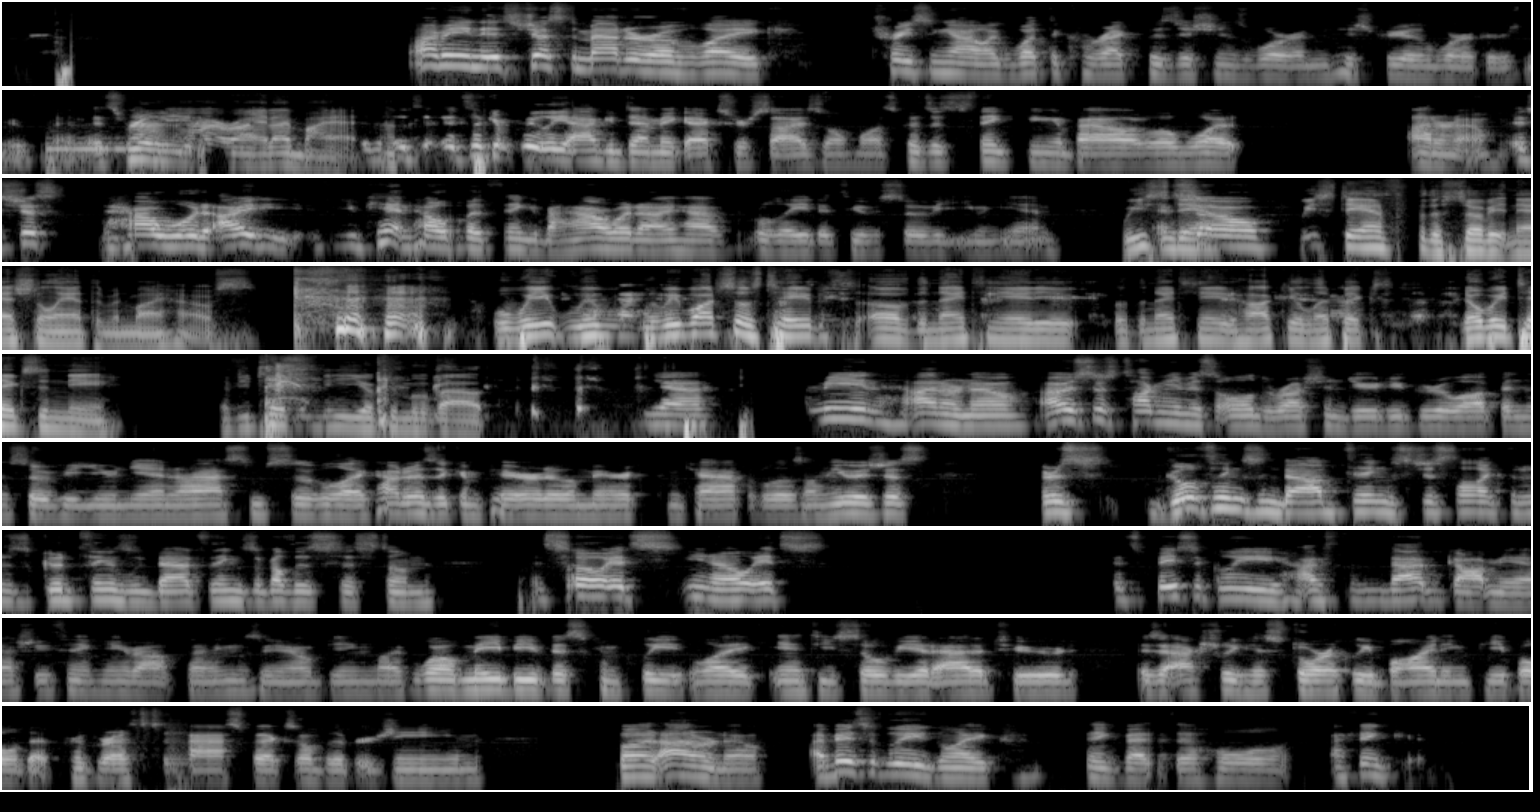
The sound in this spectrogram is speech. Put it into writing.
I mean, it's just a matter of like tracing out like what the correct positions were in the history of the workers' movement. It's really all right. I buy it. it's, it's a completely academic exercise almost because it's thinking about well what I don't know. It's just how would I? You can't help but think about how would I have related to the Soviet Union. We stand. so we stand for the Soviet national anthem in my house. Well, we, we when we watch those tapes of the 1980 of the 1980 hockey Olympics, nobody takes a knee. If you take a knee, you have to move out. Yeah. I mean, I don't know. I was just talking to this old Russian dude who grew up in the Soviet Union, and I asked him, so, like, how does it compare to American capitalism? He was just, there's good things and bad things, just like there's good things and bad things about this system. And so it's, you know, it's, it's basically, I that got me actually thinking about things, you know, being like, well, maybe this complete, like, anti Soviet attitude is actually historically blinding people that progressive aspects of the regime but I don't know. I basically like think that the whole I think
